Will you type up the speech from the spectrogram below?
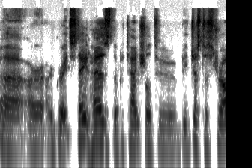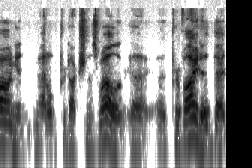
uh, our, our, great state has the potential to be just as strong in metal production as well, provided that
